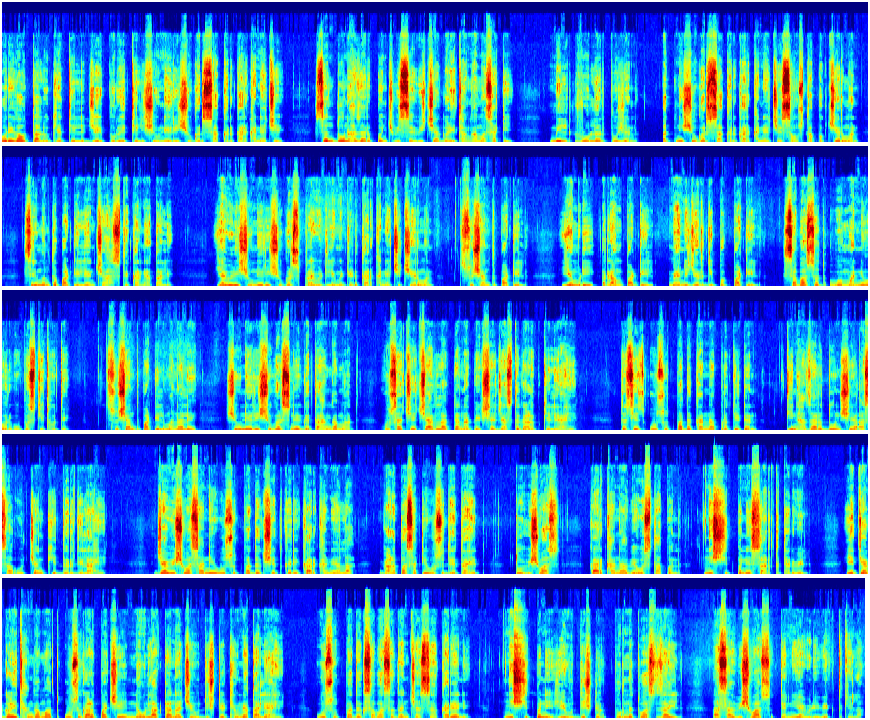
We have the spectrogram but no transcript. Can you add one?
कोरेगाव तालुक्यातील जयपूर येथील शिवनेरी शुगर साखर कारखान्याचे सन दोन हजार पंचवीस सव्वीसच्या गळीत हंगामासाठी मिल रोलर पूजन अत्नी शुगर साखर कारखान्याचे संस्थापक चेअरमन श्रीमंत पाटील यांच्या हस्ते करण्यात आले. यावेळी शिवनेरी शुगर्स प्रायव्हेट लिमिटेड कारखान्याचे chairman Sushant Patil M D Ram Patil manager Deepak Patil सभासद व मान्यवर उपस्थित होते. सुशांत पाटील म्हणाले शिवनेरी शुगर्सने गत हंगामात ऊसाचे चार लाख टनापेक्षा जास्त गाळप केले आहे. तसेच ऊस उत्पादकांना प्रतिटन तीन हजार दोनशे असा उच्चांकी दर दिला आहे. ज्या विश्वासाने ऊस उत्पादक शेतकरी कारखान्याला गाळपासाठी ऊस देत आहेत तो विश्वास कारखाना व्यवस्थापन निश्चितपणे सार्थ ठरवेल. येत्या गळीत हंगामात ऊस गाळपाचे नऊ लाख टनाचे उद्दिष्ट ठेवण्यात आले आहे. ऊस उत्पादक सभासदांच्या सहकार्याने निश्चितपणे हे उद्दिष्ट पूर्णत्वास जाईल असा विश्वास त्यांनी यावेळी व्यक्त केला.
